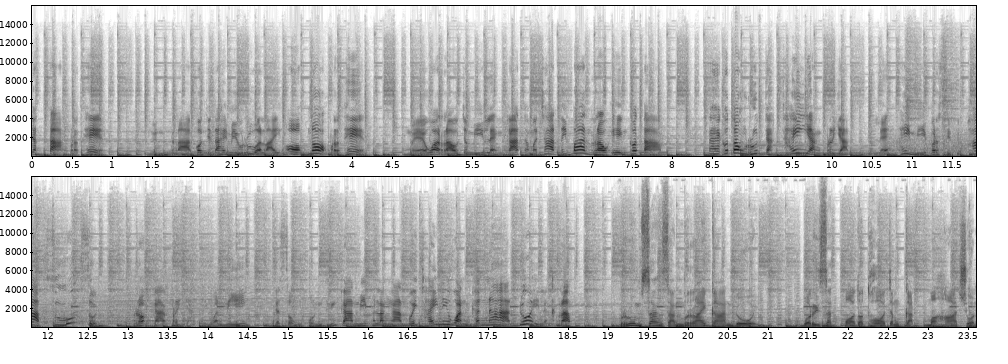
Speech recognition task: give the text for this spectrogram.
จากต่างประเทศ เงินตราก็จะได้ไม่รั่วไหลออกนอกประเทศ แม้ว่าเราจะมีแหล่งก๊าซธรรมชาติในบ้านเราเองก็ตาม แต่ก็ต้องรู้จักใช้อย่างประหยัดและให้มีประสิทธิภาพสูงสุด เพราะการประหยัดในวันนี้จะส่งผลถึงการมีพลังงานไว้ใช้ในวันข้างหน้าด้วยแหละครับ ร่วมสร้างสรรค์รายการโดย บริษัทปตทจำกัดมหาชน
